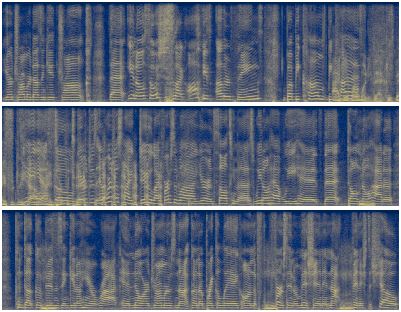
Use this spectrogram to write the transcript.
your drummer doesn't get drunk that you know so it's just like all these other things but become because I get my money back is basically yeah, how yeah. So they're just, and we're just like, dude, like, first of all, you're insulting us. We don't have weed heads that don't know Mm-hmm. how to conduct good business and get on here and rock, and know our drummer's not gonna break a leg on the f- Mm-hmm. first intermission and not finish the show.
